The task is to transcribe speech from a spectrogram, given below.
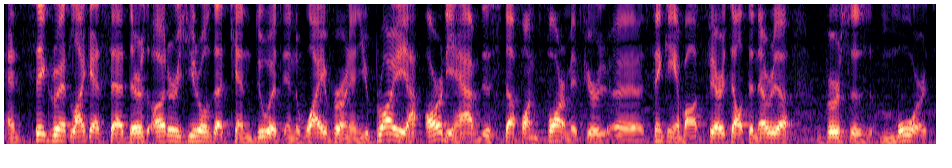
and Sigret like I said there's other heroes that can do it in Wyvern and you probably already have this stuff on farm if you're uh, thinking about Fairy Tale Tenebria versus Mort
